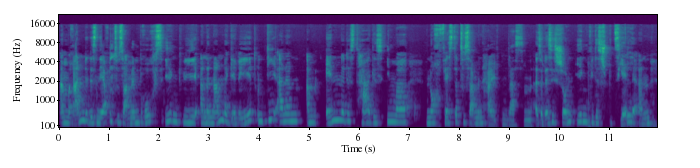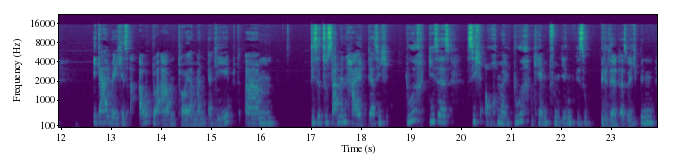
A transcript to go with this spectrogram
am Rande des Nervenzusammenbruchs irgendwie aneinander gerät und die einen am Ende des Tages immer noch fester zusammenhalten lassen. Also das ist schon irgendwie das Spezielle an egal welches Outdoor-Abenteuer man erlebt, ähm, dieser Zusammenhalt, der sich durch dieses sich auch mal durchkämpfen irgendwie so bildet. Also ich bin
